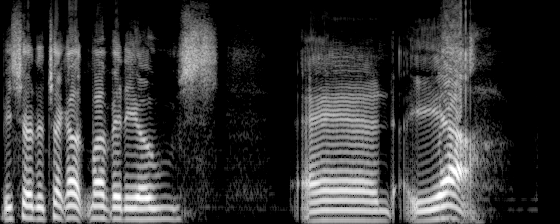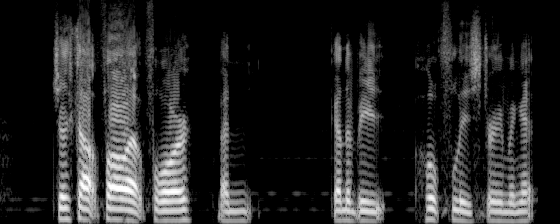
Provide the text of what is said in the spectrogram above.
be sure to check out my videos. And yeah, just got Fallout 4 been gonna be hopefully streaming it.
